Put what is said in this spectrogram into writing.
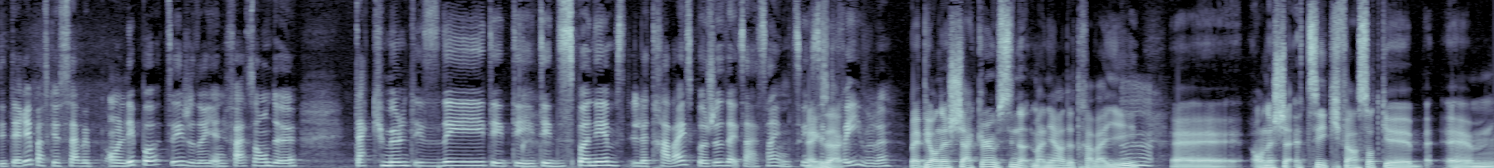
Ouais. terrible parce que ça veut, on l'est pas, tu sais. Je veux dire, il y a une façon de... T'accumules tes idées, t'es, t'es, t'es disponible. Le travail, c'est pas juste d'être sa scène, tu sais. C'est de vivre, là. Ben, puis on a chacun aussi notre manière de travailler. Mm-hmm. Euh, on a, tu sais, qui fait en sorte que, euh,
